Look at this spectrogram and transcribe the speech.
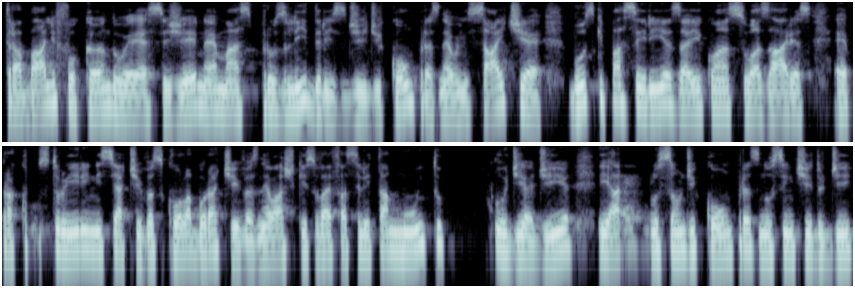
trabalhe focando o ESG, né? Mas para os líderes de, de compras, né? O insight é busque parcerias aí com as suas áreas é, para construir iniciativas colaborativas, né? Eu acho que isso vai facilitar muito o dia a dia e a evolução de compras no sentido de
